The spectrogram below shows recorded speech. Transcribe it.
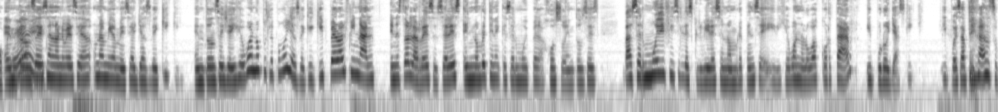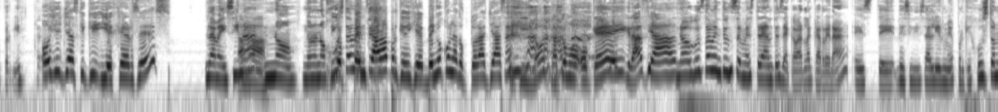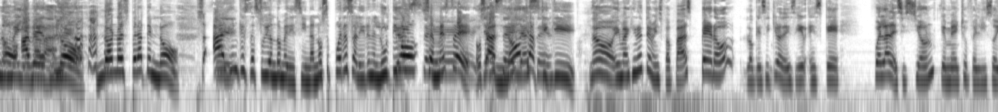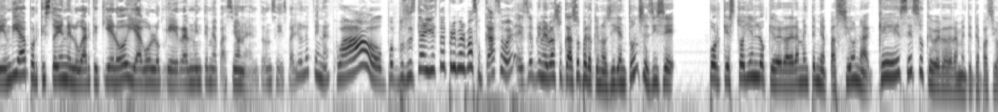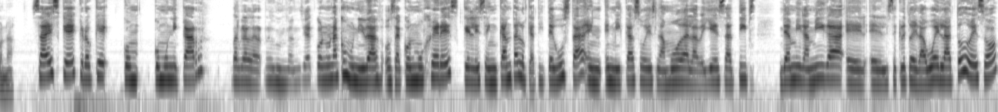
Entonces, en la universidad una amiga me decía Beck Kiki. Entonces yo dije, bueno, pues le pongo Beck Kiki, pero al final, en esto de las redes sociales, el nombre tiene que ser muy pegajoso. Entonces, va a ser muy difícil de escribir ese nombre, pensé, y dije, bueno, lo voy a cortar y puro Jazz Kiki. Y pues ha pegado súper bien. Oye, Jazz Kiki, ¿y ejerces? La medicina, no, no, no, no, justamente. pensaba porque dije, vengo con la doctora Jazzy, ¿no? Está como, ok, gracias. No, justamente un semestre antes de acabar la carrera, este, decidí salirme porque justo no, me llenaba. A ver, no, no, no, espérate, no. O sea, alguien que está estudiando medicina no se puede salir en el último semestre. O sea, no, Jazz No, imagínate a mis papás, pero lo que sí quiero decir es que fue la decisión que me ha hecho feliz hoy en día porque estoy en el lugar que quiero y hago lo que realmente me apasiona. Entonces, valió la pena. ¡Wow! Pues es que ahí está el primer bazucazo, ¿eh? Es el primer bazucazo, pero que nos diga entonces. Dice, porque estoy en lo que verdaderamente me apasiona. ¿Qué es eso que verdaderamente te apasiona? ¿Sabes qué? Creo que comunicar valga la redundancia, con una comunidad, o sea, con mujeres que les encanta lo que a ti te gusta. En, en mi caso es la moda, la belleza, tips de amiga amiga, el, el secreto de la abuela, todo eso,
